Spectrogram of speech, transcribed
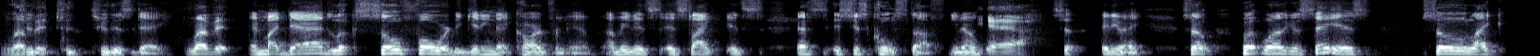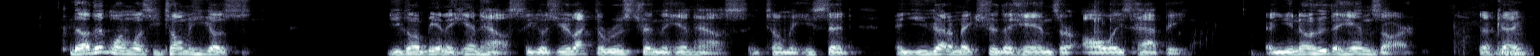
love to, it, to, to this day. love it. And my dad looks so forward to getting that card from him. I mean, it's it's like it's that's it's just cool stuff, you know. Yeah, So anyway, so but what I was gonna say is, so like the other one was he told me he goes, "You're gonna be in a hen house." He goes, "You're like the rooster in the hen house." He told me he said, "And you got to make sure the hens are always happy, and you know who the hens are, okay?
